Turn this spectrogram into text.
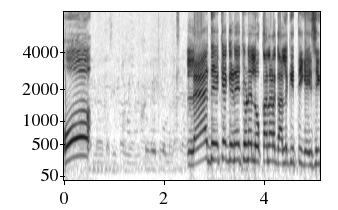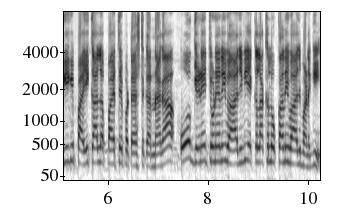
ਉਹ ਲੈ ਦੇ ਕੇ ਗਿਣੇ ਚੁਣੇ ਲੋਕਾਂ ਨਾਲ ਗੱਲ ਕੀਤੀ ਗਈ ਸੀਗੀ ਕਿ ਭਾਈ ਕੱਲ ਆਪਾਂ ਇੱਥੇ ਪ੍ਰੋਟੈਸਟ ਕਰਨਾ ਹੈਗਾ। ਉਹ ਗਿਣੇ ਚੁਣੇ ਦੀ ਆਵਾਜ਼ ਵੀ 1 ਲੱਖ ਲੋਕਾਂ ਦੀ ਆਵਾਜ਼ ਬਣ ਗਈ।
